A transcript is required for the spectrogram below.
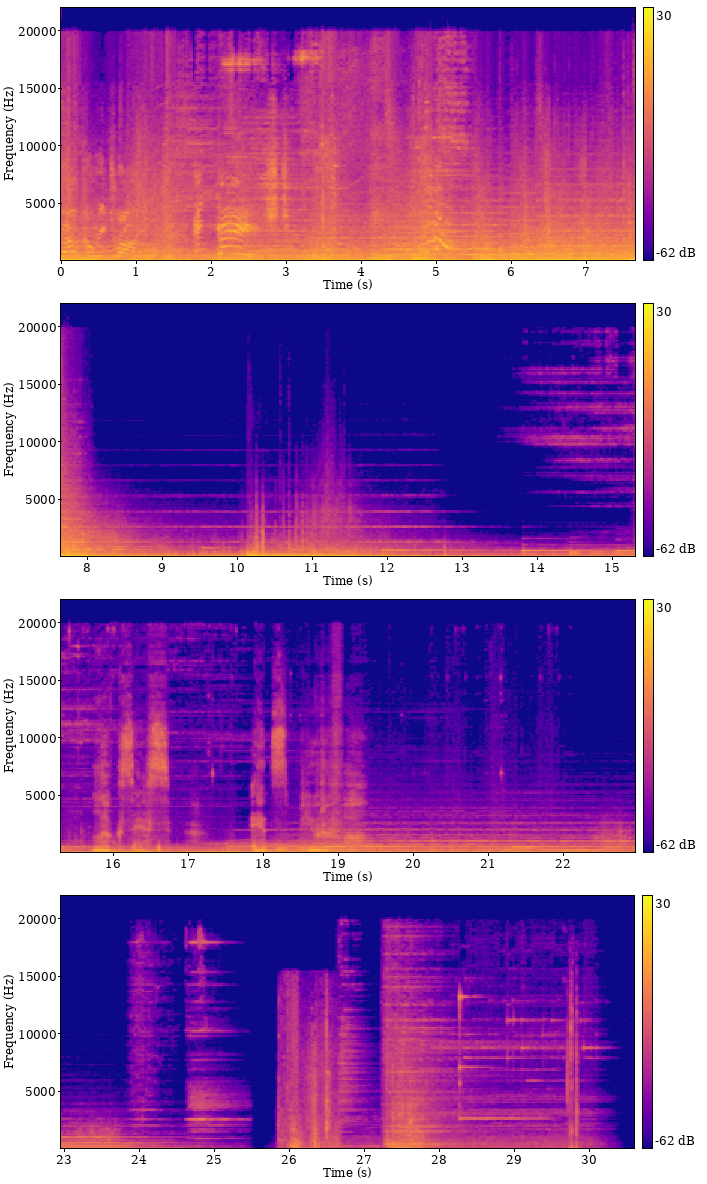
Valkyrie Drive! Engaged! Look, sis. It's beautiful.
